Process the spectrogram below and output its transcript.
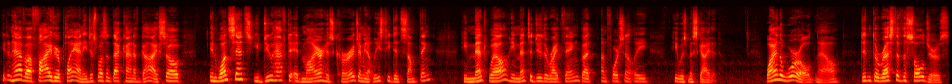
He didn't have a five-year plan. He just wasn't that kind of guy. So in one sense, you do have to admire his courage. I mean, at least he did something. He meant well, he meant to do the right thing, but unfortunately, he was misguided. Why in the world, now, didn't the rest of the soldiers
